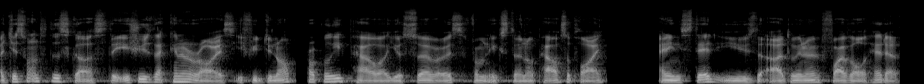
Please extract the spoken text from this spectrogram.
I just want to discuss the issues that can arise if you do not properly power your servos from an external power supply and instead use the Arduino 5V header,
